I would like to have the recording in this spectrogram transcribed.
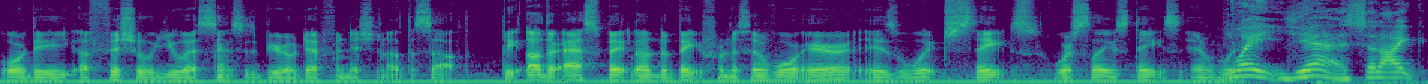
or the official U.S. Census Bureau definition of the South. The other aspect of debate from the Civil War era is which states were slave states and which Wait, yeah, so like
